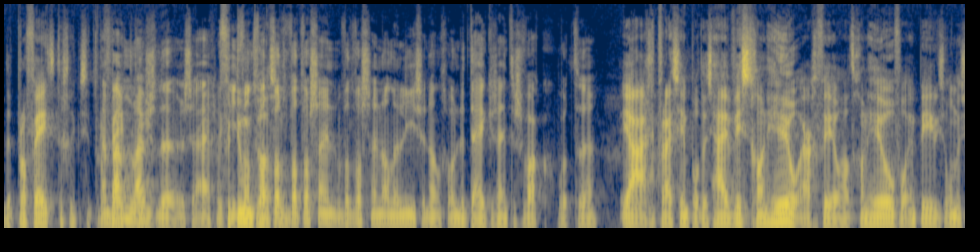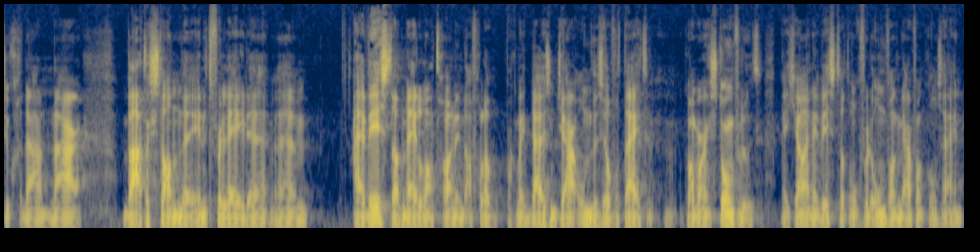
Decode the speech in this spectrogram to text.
de profeet, de Griekse profeet. En waarom luisterden ze eigenlijk niet? Want wat, was wat, wat, was zijn, wat was zijn analyse dan? Gewoon de dijken zijn te zwak? Wat, Ja, eigenlijk vrij simpel. Dus hij wist gewoon heel erg veel. Had gewoon heel veel empirisch onderzoek gedaan naar waterstanden in het verleden. Ehm, hij wist dat Nederland gewoon in de afgelopen pak mee duizend jaar om de zoveel tijd kwam er een stormvloed. Weet je wel? En hij wist wat ongeveer de omvang daarvan kon zijn.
